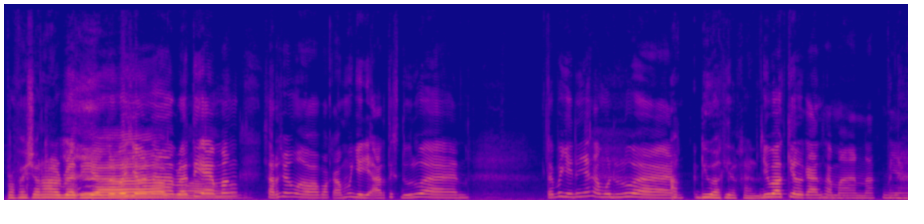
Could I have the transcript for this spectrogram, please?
Profesional berarti ya. Profesional, berarti Wow. emang seharusnya mama papa kamu jadi artis duluan. Tapi jadinya kamu duluan. Ak- diwakilkan. Diwakilkan sama anaknya.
